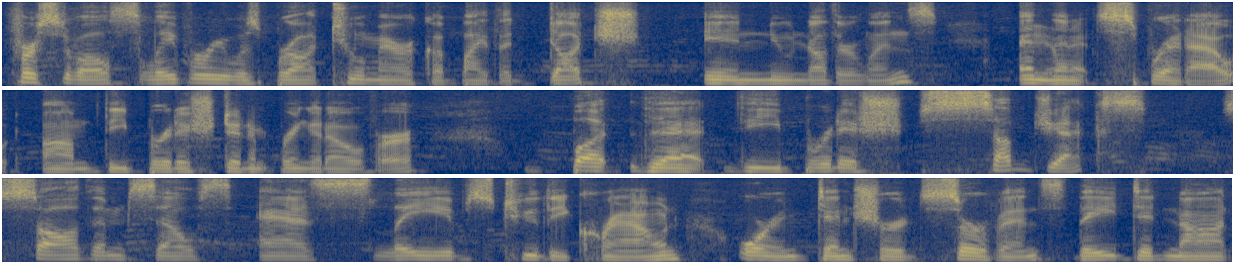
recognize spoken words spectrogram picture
first of all, slavery was brought to America by the Dutch in New Netherlands, and then it spread out. Um, the British didn't bring it over, but that the British subjects saw themselves as slaves to the crown or indentured servants. They did not,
